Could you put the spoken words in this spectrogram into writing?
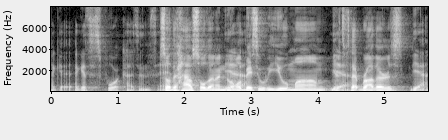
I guess, I guess it's four cousins. So the household on a normal Yeah. basis would be you, mom, your Yeah. stepbrothers. Yeah.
